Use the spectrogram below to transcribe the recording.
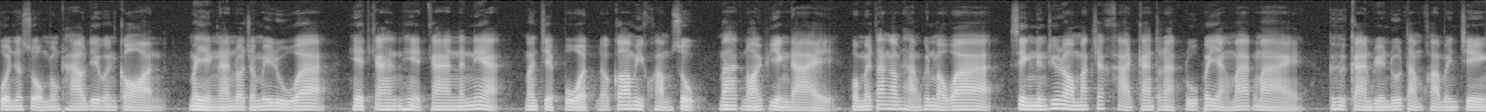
ควรจะสวมรองเท้าเดียวกันก่อน ไม่อย่างนั้นเราจะไม่รู้ว่าเหตุการณ์เหตุการณ์นั้นเนี่ยมันเจ็บปวดแล้วก็มีความสุขมากน้อยเพียงใด ผมไม่ตั้งคำถามขึ้นมาว่า สิ่งหนึ่งที่เรามักจะขาดการตระหนักรู้ไปอย่างมากมาย ก็คือการเรียนรู้ตามความเป็นจริง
